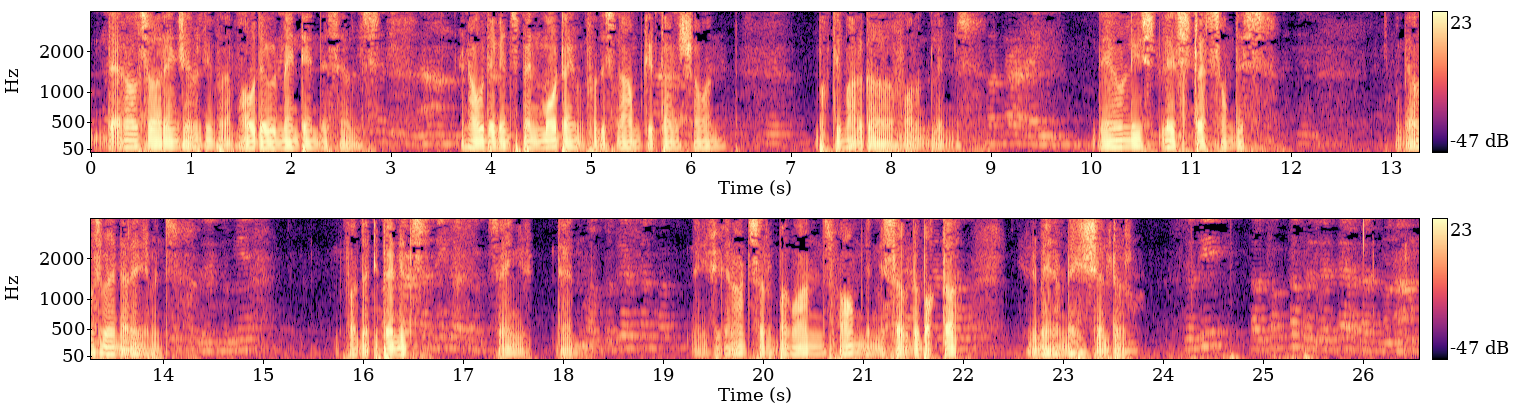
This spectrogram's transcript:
they'd also arrange everything for them, how they would maintain themselves, and how they can spend more time for this Nam, Kirtan, Shravan, Bhakti Marga, fallen limbs. They only s- lay stress on this. They also made arrangements for the dependents, saying that, that if you cannot serve Bhagwan's form, then you serve the Bhakta, you remain under his shelter. यदि तद्भक्त प्रजनता रत्मनाम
